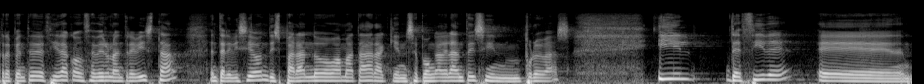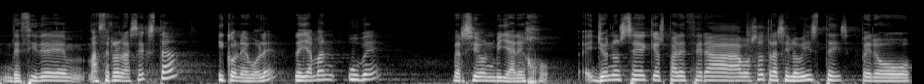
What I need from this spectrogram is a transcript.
repente decida conceder una entrevista en televisión disparando a matar a quien se ponga delante y sin pruebas. Y decide, eh, decide hacerlo en la sexta y con Évole. Le llaman V versión Villarejo yo no sé qué os parecerá a vosotras si lo visteis, pero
